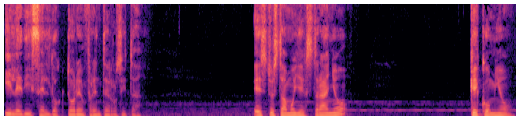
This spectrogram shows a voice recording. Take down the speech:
y le dice el doctor enfrente de Rosita, esto está muy extraño. ¿Qué comió?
